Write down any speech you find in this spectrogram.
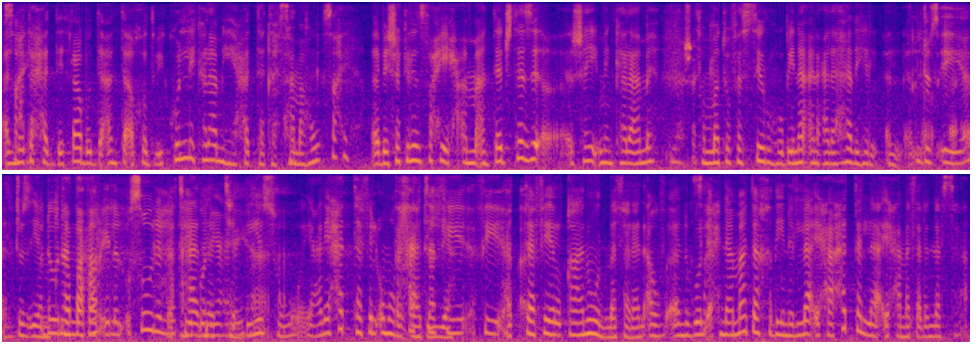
صحيح. المتحدث لابد أن تأخذ بكل كلامه حتى تفهمه صحيح. بشكل صحيح. أما أن تجتزئ شيء من كلامه ثم تفسره بناء على هذه ال- ال- ال- الجزئية الجزئية دون. النظر إلى الأصول التي هذا التلبيس يعني حتى في الأمور حتى العادية في في حتى في القانون مثلا أو نقول صح. إحنا ما تأخذين اللائحة حتى اللائحة مثلا نفسها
